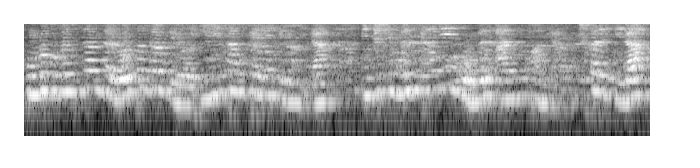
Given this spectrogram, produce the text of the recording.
공로 부분 수상자로 선정되어 이 상패를 드립니다. 민주신문 상임고문 안광양 축하드립니다.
